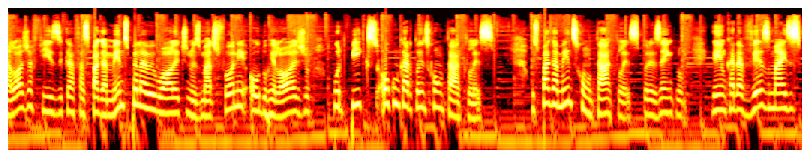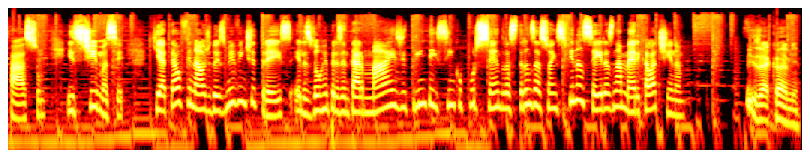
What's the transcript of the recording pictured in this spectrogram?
na loja física, faz pagamentos pela e-wallet no smartphone ou do relógio, por Pix ou com cartões contactless. Os pagamentos contactless, por exemplo, ganham cada vez mais espaço e estima-se que até o final de 2023 eles vão representar mais de 35% das transações financeiras na América Latina. Pois é, Cami.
